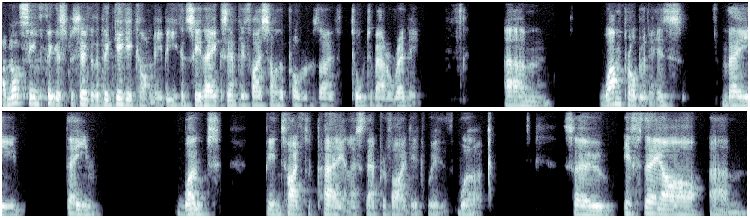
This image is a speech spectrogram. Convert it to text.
I've not seen figures specific for the gig economy, but you can see they exemplify some of the problems I've talked about already. Um, one problem is they they won't be entitled to pay unless they're provided with work. So if they are, um,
